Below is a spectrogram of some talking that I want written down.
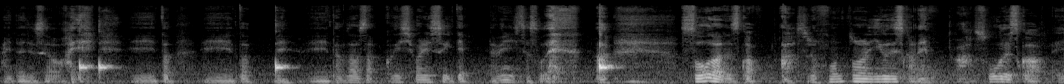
はい、大丈夫ですよ。はい。えーと、えーと、ね、えー、たまたまさん、食いしばりすぎてダメにしたそうです。あ、そうなんですか。あ、それ本当の理由ですかね。あ、そうですか。ええ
